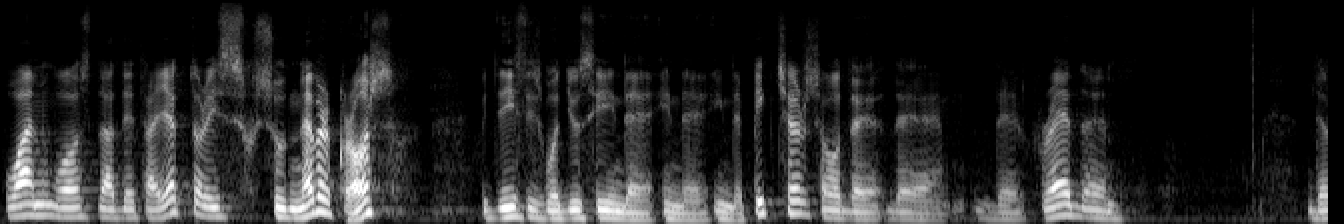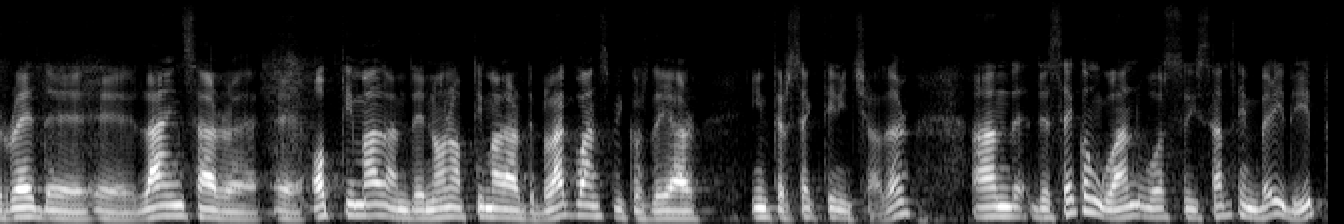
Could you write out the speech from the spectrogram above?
One was that the trajectories should never cross. This is what you see in the, in the, in the picture. So the, the, the red, uh, the red uh, uh, lines are uh, optimal and the non-optimal are the black ones because they are intersecting each other. And the second one was something very deep,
